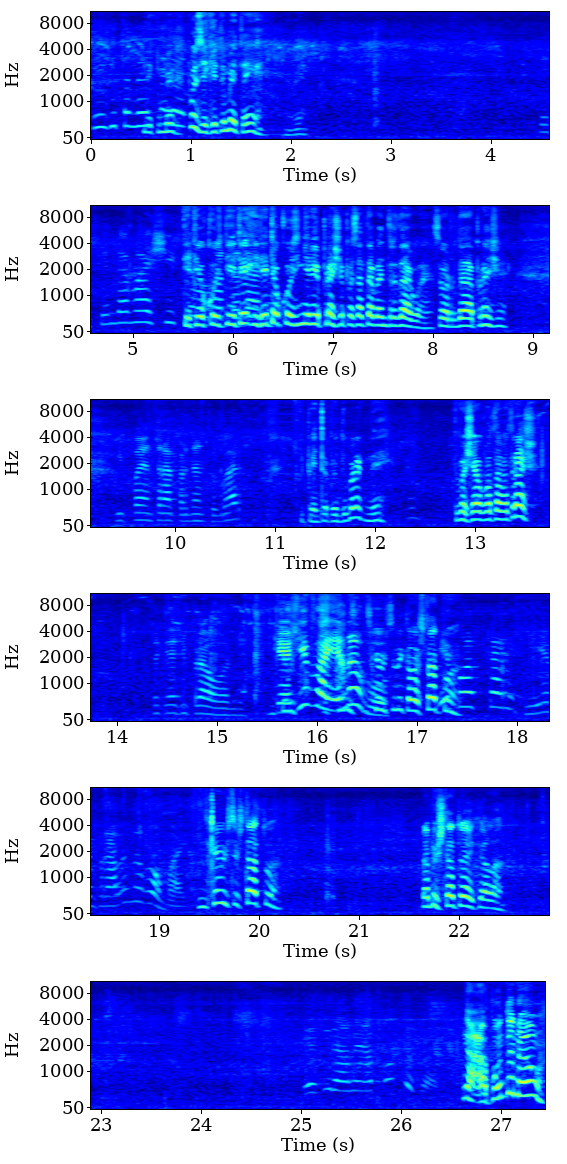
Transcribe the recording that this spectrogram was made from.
E aqui também E tem. Pois aqui também tem. Esse ainda é mais chique. Tem, tem tem, tem, tem, e tem coisinha ali a prancha para saltar para dentro d'água. Só rodar a prancha E para entrar para dentro do barco, e para entrar para dentro do barco, né? Tu vais já voltar para trás? você quer ir para onde? Queres ir? Vai, eu não Você vou. quer viste ali aquela Eu estátua? posso ficar aqui, para lá não vou mais. Não quer a estátua? Já a estátua é aquela? Queres ir além à ponta, vai? Não, a ponta não.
